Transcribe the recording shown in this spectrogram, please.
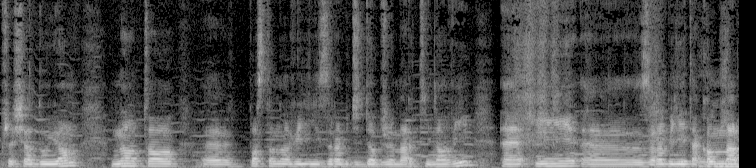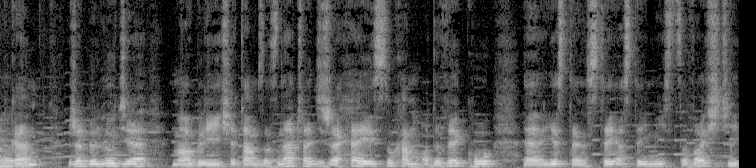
przesiadują, no to y, postanowili zrobić dobrze Martinowi y, i y, zrobili taką mapkę, żeby ludzie mogli się tam zaznaczać, że hej, słucham odwyku, y, jestem z tej a z tej miejscowości,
